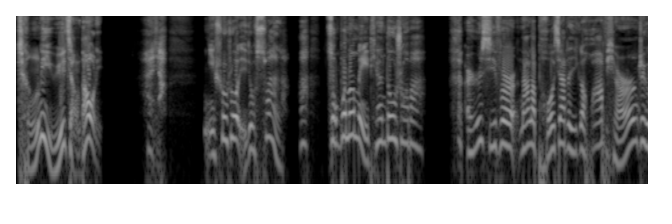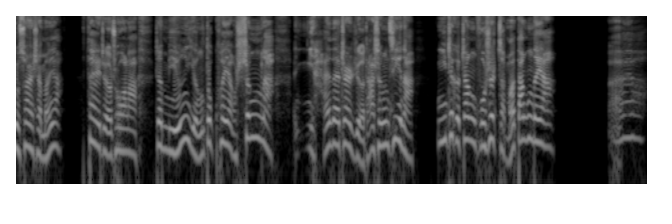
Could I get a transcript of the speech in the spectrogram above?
程丽宇讲道理：“哎呀，你说说也就算了啊，总不能每天都说吧？儿媳妇拿了婆家的一个花瓶，这又算什么呀？再者说了，这明颖都快要生了，你还在这惹她生气呢？你这个丈夫是怎么当的呀？”哎呀，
